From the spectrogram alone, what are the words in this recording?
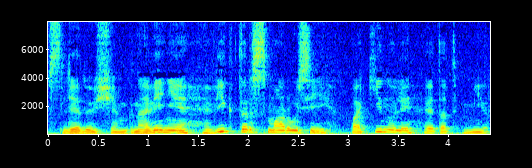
В следующее мгновение Виктор с Марусей покинули этот мир.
